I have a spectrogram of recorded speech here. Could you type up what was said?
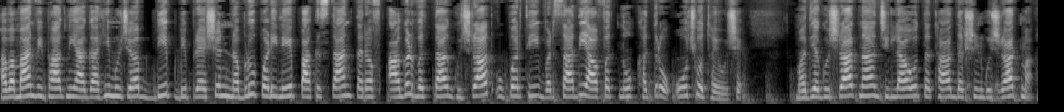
હવામાન વિભાગની આગાહી મુજબ ડીપ ડિપ્રેશન નબળું પડીને પાકિસ્તાન તરફ આગળ વધતા ગુજરાત ઉપરથી વરસાદી આફતનો ખતરો ઓછો થયો છે. મધ્ય ગુજરાતના જિલ્લાઓ તથા દક્ષિણ ગુજરાતમાં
